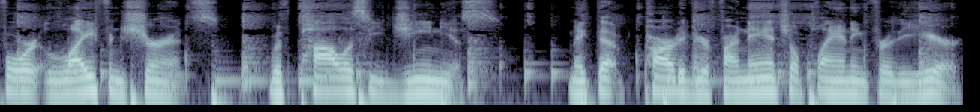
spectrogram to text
for life insurance with Policy Genius. Make that part of your financial planning for the year.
